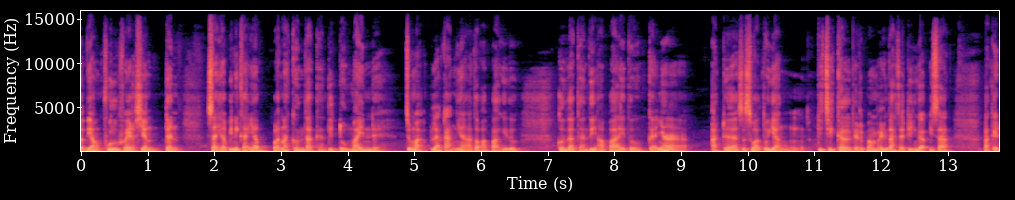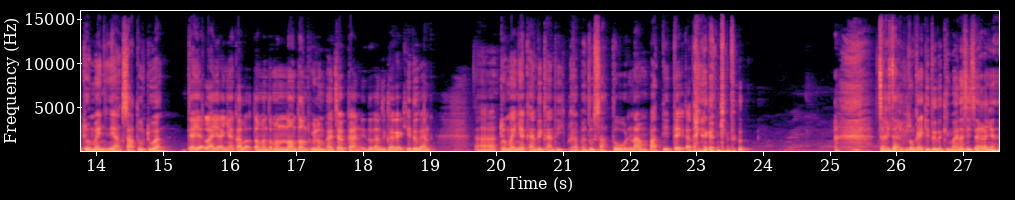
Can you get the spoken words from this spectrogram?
buat yang full version dan Saihab ini kayaknya pernah gonta-ganti domain deh. Cuma belakangnya atau apa gitu. Gonta-ganti apa itu. Kayaknya ada sesuatu yang dijegal dari pemerintah jadi nggak bisa pakai domain yang satu doang kayak layaknya kalau teman-teman nonton film bajakan itu kan juga kayak gitu kan. Uh, domainnya ganti-ganti. Berapa tuh? Satu enam empat titik katanya kan gitu. Cari-cari film kayak gitu tuh gimana sih caranya?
